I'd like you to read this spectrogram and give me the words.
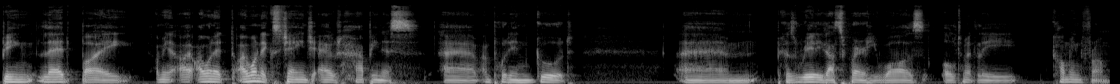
being led by, I mean, I want to, I want to exchange out happiness uh, and put in good, um, because really that's where he was ultimately coming from.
